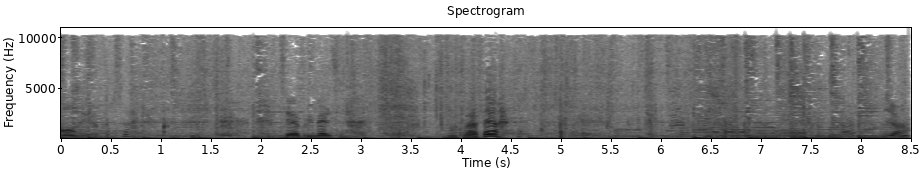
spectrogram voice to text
Non, mais pour ça, c'est la plus belle, ça. Donc on va faire. Bien.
